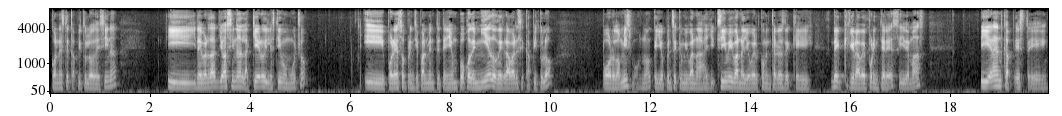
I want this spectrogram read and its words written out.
con este capítulo de Sina. Y de verdad yo a Sina la quiero y la estimo mucho. Y por eso principalmente tenía un poco de miedo de grabar ese capítulo. Por lo mismo, ¿no? Que yo pensé que me iban a... Sí me iban a llover comentarios de que... De que grabé por interés y demás. Y eran, este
